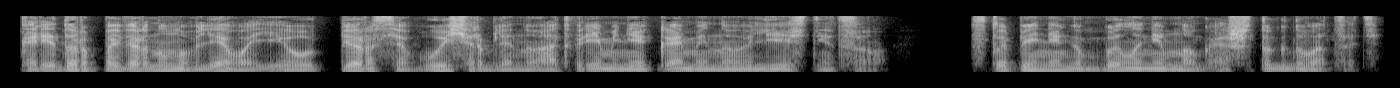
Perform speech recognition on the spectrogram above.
Коридор повернул влево и уперся в выщербленную от времени каменную лестницу. Ступенек было немного, штук двадцать,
